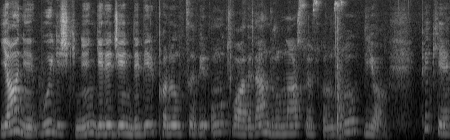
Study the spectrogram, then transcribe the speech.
Yani bu ilişkinin geleceğinde bir parıltı, bir umut vadeden durumlar söz konusu diyor. Peki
